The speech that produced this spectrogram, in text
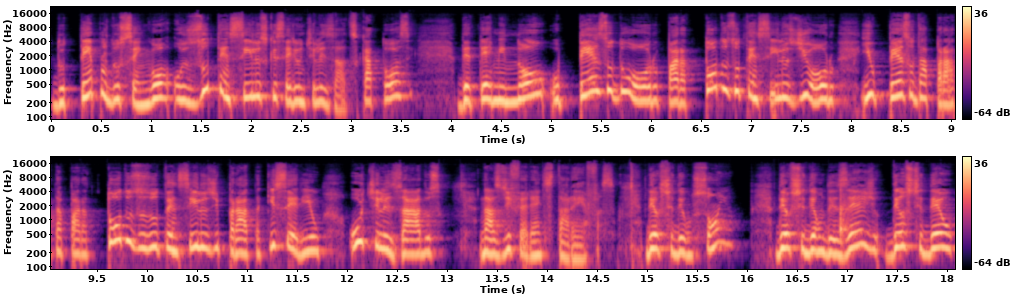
do templo do Senhor, os utensílios que seriam utilizados. 14. Determinou o peso do ouro para todos os utensílios de ouro e o peso da prata para todos os utensílios de prata que seriam utilizados nas diferentes tarefas. Deus te deu um sonho? Deus te deu um desejo? Deus te deu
